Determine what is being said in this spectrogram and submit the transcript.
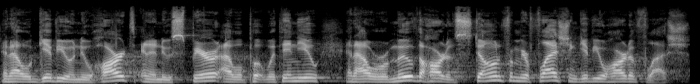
and I will give you a new heart and a new spirit I will put within you, and I will remove the heart of stone from your flesh and give you a heart of flesh.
